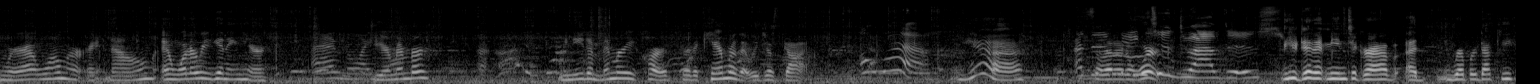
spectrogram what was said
We're at Walmart right now. And what are we getting here? I have no idea. Do you remember? Uh-uh. We need a memory card for the camera that we just got. Yeah. I So that it'll work. To grab this. You didn't mean to grab a rubber ducky?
